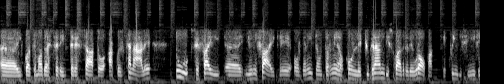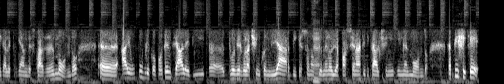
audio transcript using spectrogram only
eh, in qualche modo essere interessato a quel canale tu se fai eh, Unify che organizza un torneo con le più grandi squadre d'Europa, che quindi significa le più grandi squadre del mondo, eh, hai un pubblico potenziale di eh, 2,5 miliardi che sono eh. più o meno gli appassionati di calcio in, in, nel mondo. Capisci che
